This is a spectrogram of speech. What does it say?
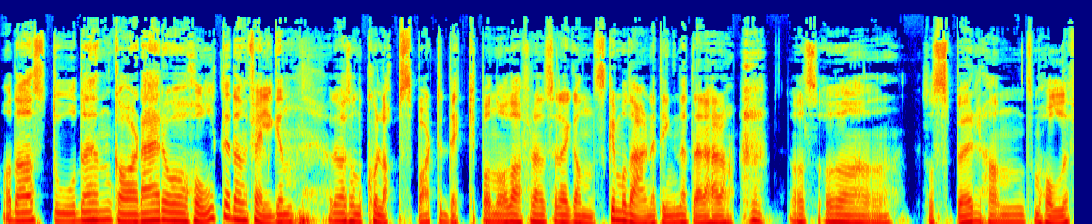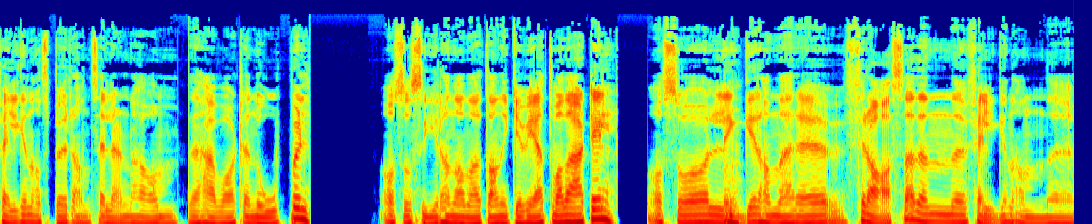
Og da sto det en kar der og holdt i den felgen. Og Det var sånn kollapsbart dekk på nå, da, for det er ganske moderne ting, dette her, da. Og så, så spør han som holder felgen, og spør han selgeren da om det her var til en Opel. Og så sier han at han ikke vet hva det er til. Og så legger han der eh, fra seg den felgen, han, eh,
